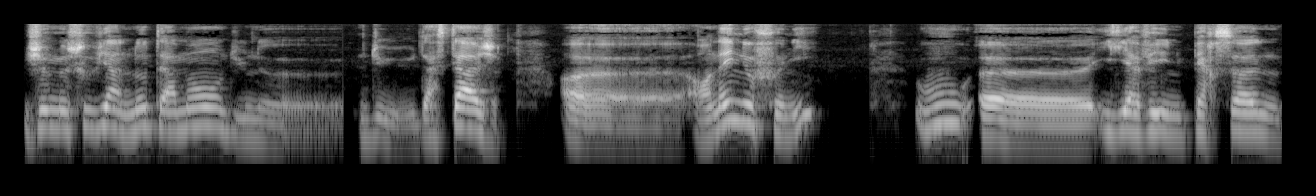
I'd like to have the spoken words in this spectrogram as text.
Je me souviens notamment d'un stage euh, en ainophonie où euh, il y avait une personne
